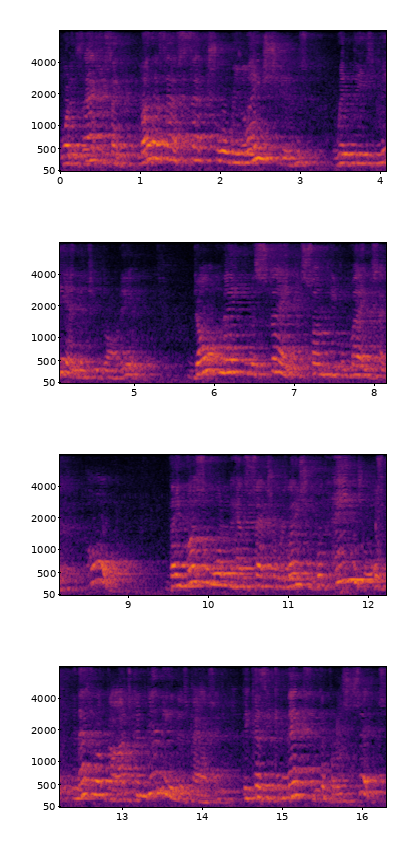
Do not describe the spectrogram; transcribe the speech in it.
What it's actually saying, let us have sexual relations with these men that you brought in. Don't make the mistake that some people make and say, Oh, they must have wanted to have sexual relations with angels, and that's what God's condemning in this passage because he connects it to verse 6.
